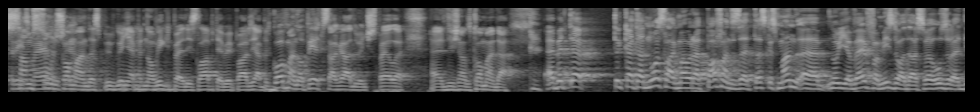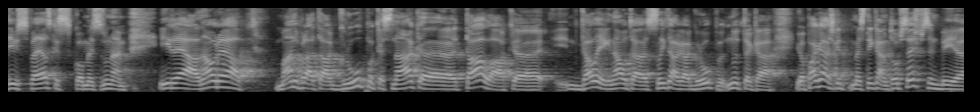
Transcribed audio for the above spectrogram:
Samsung komandas. Viņai pat no Wikipēdijas labi tie bija pāris, jā, bet kopumā no 15 gada viņš spēlē Eh, Dižānas komandā. Eh, bet, eh, tā kā tāda noslēgumā varētu pafantazēt, tas, kas man, nu, ja VFam izdodas vēl uzvarēt divas spēles, kas, ko mēs runājam, ir reāli, nav reāli. Manuprāt, tā grupa, kas nāk tālāk, galīgi nav tā sliktākā grupa. Nu, tā kā, jo pagājušajā gadā mēs tikām top 16, bija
